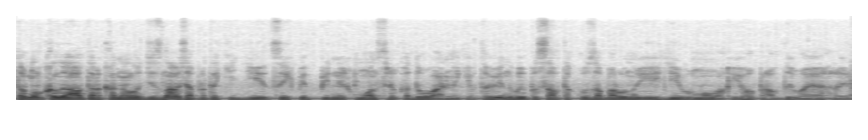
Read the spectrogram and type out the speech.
Тому, коли автор каналу дізнався про такі дії цих підпільних монстрів-кадувальників, то він виписав таку заборону їх дій в умовах його правдивої гри.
